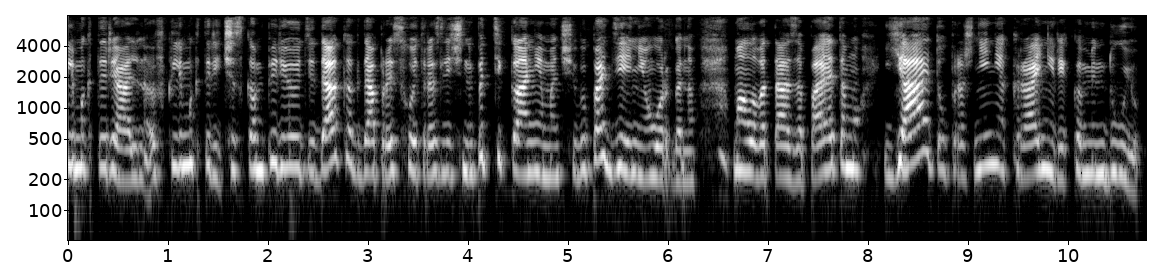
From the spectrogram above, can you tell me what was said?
климактериально, в климактерическом периоде, да, когда происходит различные подтекания мочи, выпадение органов малого таза. Поэтому я это упражнение крайне рекомендую.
